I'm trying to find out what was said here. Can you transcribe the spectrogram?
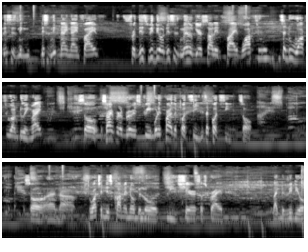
this is Nick. This is Nick995. For this video, this is Metal Gear Solid 5 walkthrough. It's a new walkthrough I'm doing, right? So sorry for the blurry screen, but it's part of the cutscene. It's a cutscene, so so and uh, if you're watching this, comment down below. Please share, subscribe, like the video.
